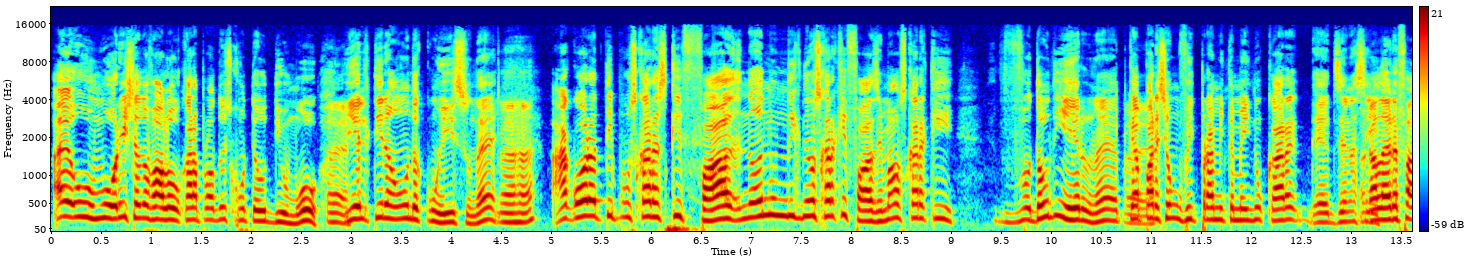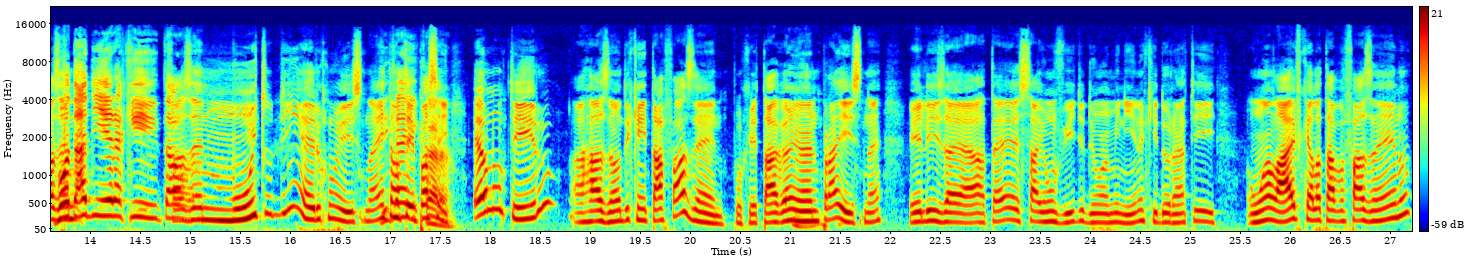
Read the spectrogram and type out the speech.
Aí o humorista do valor, o cara produz conteúdo de humor É. e ele tira onda com isso, né? Aham. Agora, tipo, os caras que fazem. Não, eu não digo nem os caras que fazem, mas os caras que vou dar o dinheiro, né? Porque É. apareceu um vídeo pra mim também de um cara é, dizendo assim: a galera vou fazendo, dar dinheiro aqui e tal. fazendo muito dinheiro com isso, né? Diga Então, aí, tipo cara. assim, eu não tiro a razão de quem tá fazendo, porque tá ganhando pra isso, né? Eles é, até saiu um vídeo de uma menina que durante uma live que ela tava fazendo,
